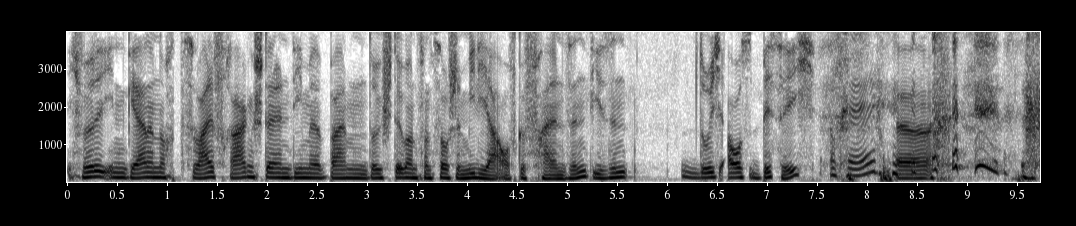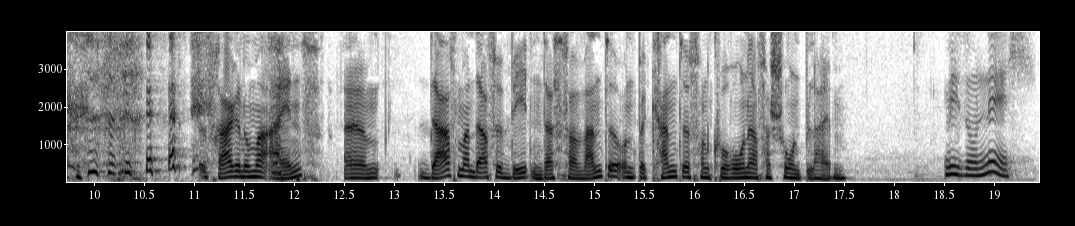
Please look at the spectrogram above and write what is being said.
Ich würde Ihnen gerne noch zwei Fragen stellen, die mir beim Durchstöbern von Social Media aufgefallen sind. Die sind durchaus bissig. Okay. Äh, Frage Nummer eins. Ähm, darf man dafür beten, dass Verwandte und Bekannte von Corona verschont bleiben? Wieso nicht?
